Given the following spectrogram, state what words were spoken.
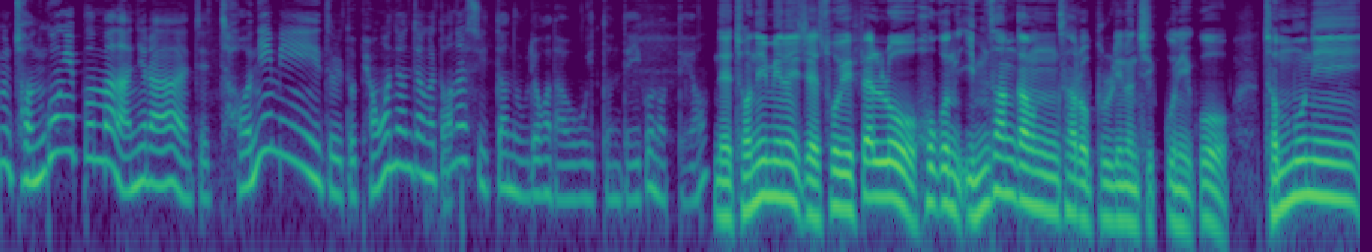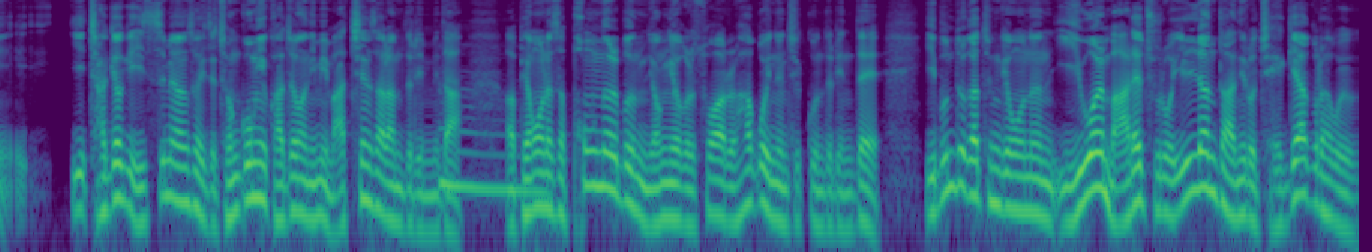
그럼 전공의뿐만 아니라 이제 전임의들도 병원 현장을 떠날 수 있다는 우려가 나오고 있던데 이건 어때요? 네, 전임의는 이제 소위 펠로 혹은 임상 강사로 불리는 직군이고 전문의 이 자격이 있으면서 이제 전공의 과정은 이미 마친 사람들입니다. 음. 어, 병원에서 폭넓은 영역을 소화를 하고 있는 직군들인데 이분들 같은 경우는 2월 말에 주로 1년 단위로 재계약을 하고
